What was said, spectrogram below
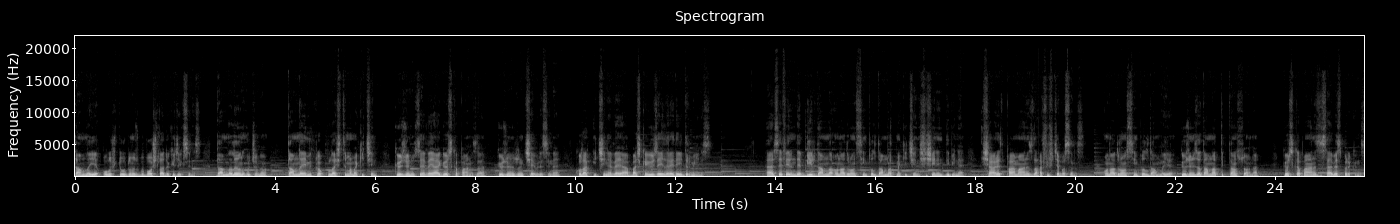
Damlayı oluşturduğunuz bu boşluğa dökeceksiniz. Damlalığın ucunu damlaya mikrop bulaştırmamak için gözünüze veya göz kapağınıza, gözünüzün çevresine, kulak içine veya başka yüzeylere değdirmeyiniz. Her seferinde bir damla Onadron Simple damlatmak için şişenin dibine işaret parmağınızla hafifçe basınız. Onadron Simple damlayı gözünüze damlattıktan sonra göz kapağınızı serbest bırakınız.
